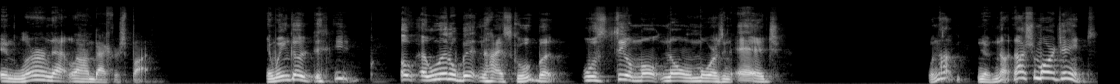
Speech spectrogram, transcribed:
and learn that linebacker spot. And Wingo, he, oh, a little bit in high school, but was still known more as an edge. Well, not, you know, not, not Shemar James.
